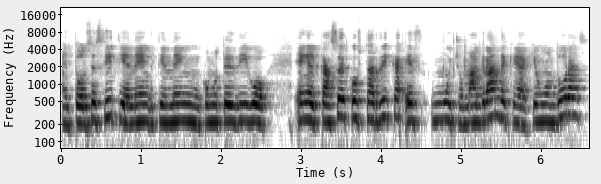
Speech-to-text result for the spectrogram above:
Entonces sí, tienen, tienen, como te digo, en el caso de Costa Rica es mucho más grande que aquí en Honduras,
